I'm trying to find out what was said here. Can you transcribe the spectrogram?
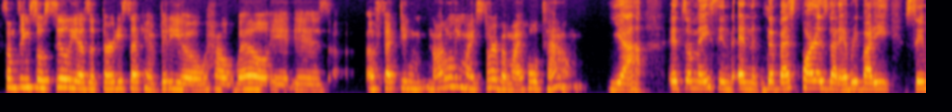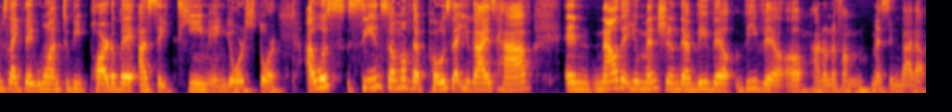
something so silly as a 30 second video, how well it is affecting not only my store, but my whole town. Yeah, it's amazing. And the best part is that everybody seems like they want to be part of it as a team in your store. I was seeing some of the posts that you guys have. And now that you mentioned that Veville, Veville, oh, I don't know if I'm messing that up.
